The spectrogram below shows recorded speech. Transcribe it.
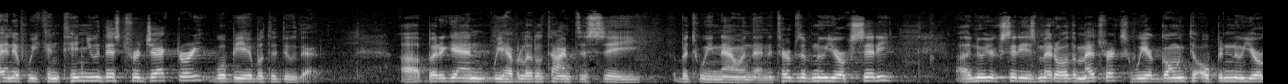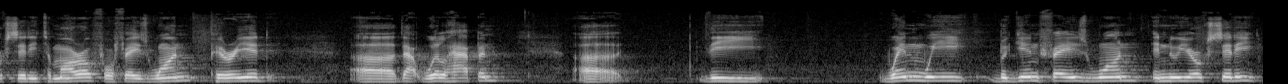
And if we continue this trajectory, we'll be able to do that. Uh, but again, we have a little time to see between now and then. In terms of New York City, uh, New York City has met all the metrics. We are going to open New York City tomorrow for phase one, period. Uh, that will happen. Uh, the, when we begin phase one in New York City,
